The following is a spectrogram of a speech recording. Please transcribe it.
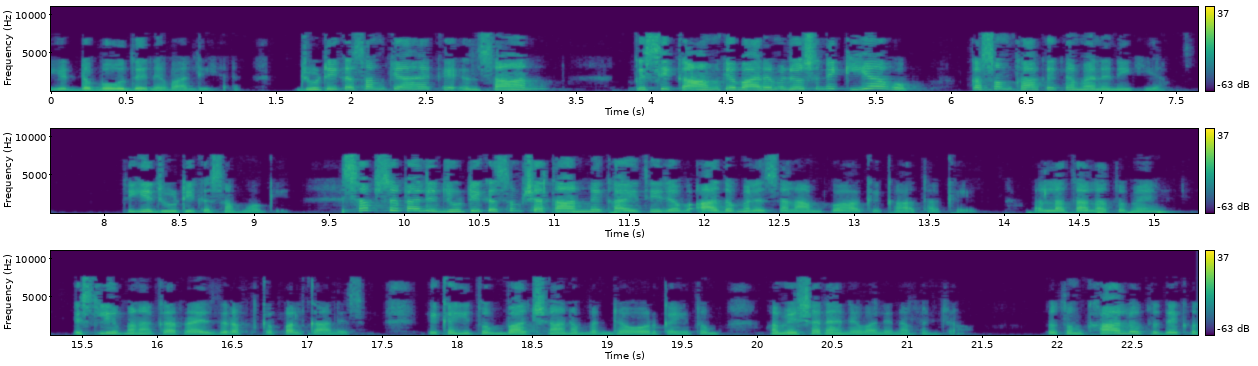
یہ ڈبو دینے والی ہے۔ جھوٹی قسم کیا ہے کہ انسان کسی کام کے بارے میں جو اس نے کیا ہو، قسم کھا کے کیا میں نے نہیں کیا، تو یہ جھوٹی قسم ہوگی۔ سب سے پہلے جھوٹی قسم شیطان نے کھائی تھی جب آدم علیہ السلام کو آ کے کہا تھا کہ اللہ تعالیٰ تمہیں اس لیے منع کر رہا ہے اس درخت کا پھل کھانے سے کہ کہیں تم بادشاہ نہ بن جاؤ اور کہیں تم ہمیشہ رہنے والے نہ بن جاؤ۔ تو تم کھا لو تو دیکھو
